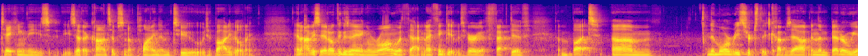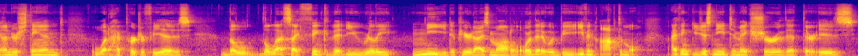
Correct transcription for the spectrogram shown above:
taking these these other concepts and applying them to to bodybuilding. And obviously, I don't think there's anything wrong with that, and I think it was very effective. But um, the more research that comes out, and the better we understand what hypertrophy is, the the less I think that you really need a periodized model, or that it would be even optimal. I think you just need to make sure that there is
